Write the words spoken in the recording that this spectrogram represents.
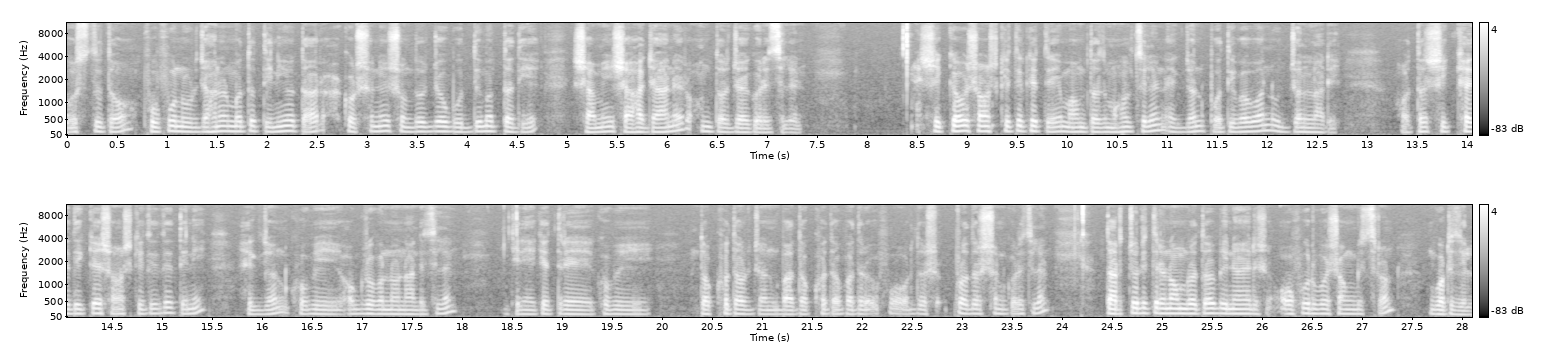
বস্তুত ফুফু নূরজাহানের মতো তিনিও তার আকর্ষণীয় সৌন্দর্য ও বুদ্ধিমত্তা দিয়ে স্বামী শাহজাহানের অন্তর্জয় করেছিলেন। শিক্ষা ও সংস্কৃতির ক্ষেত্রে মমতাজ মহল ছিলেন একজন প্রতিভাবান উজ্জ্বল নারী। অর্থাৎ শিক্ষায় দিকে সংস্কৃতিতে তিনি একজন খুবই অগ্রগণ্য নারী ছিলেন। তিনি এক্ষেত্রে খুবই দক্ষতা অর্জন বা দক্ষতা প্রদর্শন করেছিলেন। তার চরিত্রে নম্রতা বিনয়ের অপূর্ব সংমিশ্রণ ঘটেছিল।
